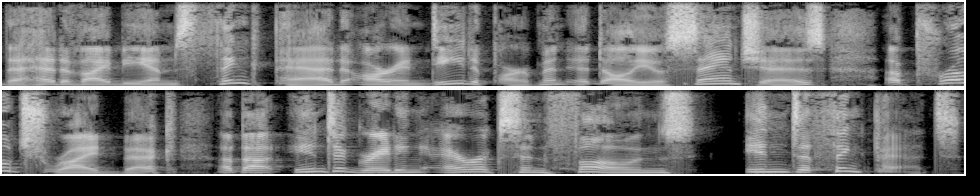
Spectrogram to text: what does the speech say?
the head of IBM's ThinkPad R&D department, Adalio Sanchez, approached Rydbeck about integrating Ericsson phones into ThinkPads.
